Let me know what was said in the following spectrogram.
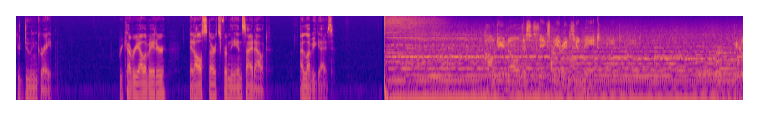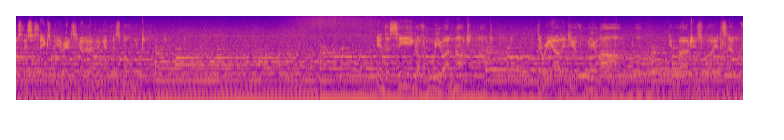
You're doing great. Recovery Elevator, it all starts from the inside out. I love you guys. How do you know this is the experience you need? Because this is the experience you're having at this moment. In the seeing of who you are not, the reality of who you are emerges by itself.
